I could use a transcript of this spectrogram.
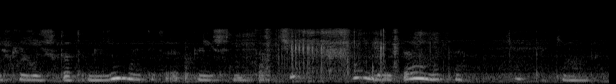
Если есть что-то длинное, лишнее торчит, то обрезаем это вот таким образом.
